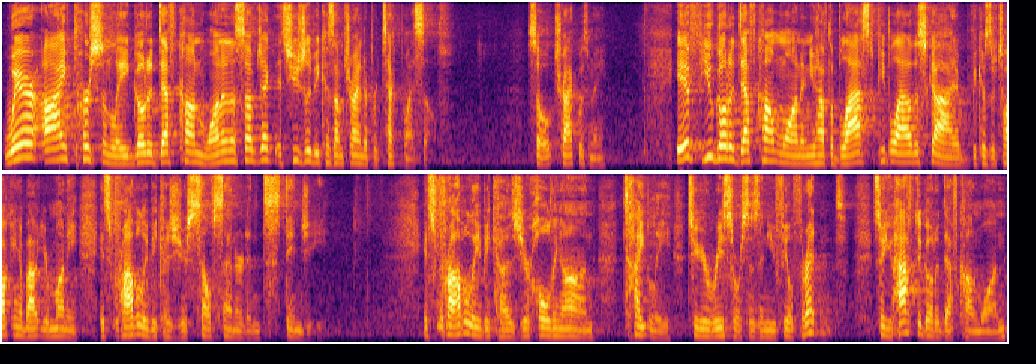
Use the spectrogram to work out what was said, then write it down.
where I personally go to DEF CON 1 in a subject, it's usually because I'm trying to protect myself. So, track with me. If you go to DEF CON 1 and you have to blast people out of the sky because they're talking about your money, it's probably because you're self centered and stingy. It's probably because you're holding on tightly to your resources and you feel threatened. So you have to go to DEF CON 1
